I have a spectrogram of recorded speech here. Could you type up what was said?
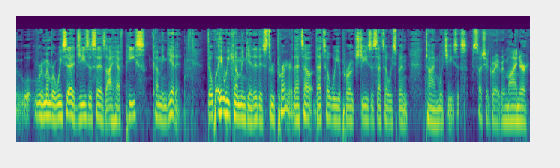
remember we said Jesus says, "I have peace, come and get it." The way we come and get it is through prayer. That's how that's how we approach Jesus. That's how we spend time with Jesus. Such a great reminder.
